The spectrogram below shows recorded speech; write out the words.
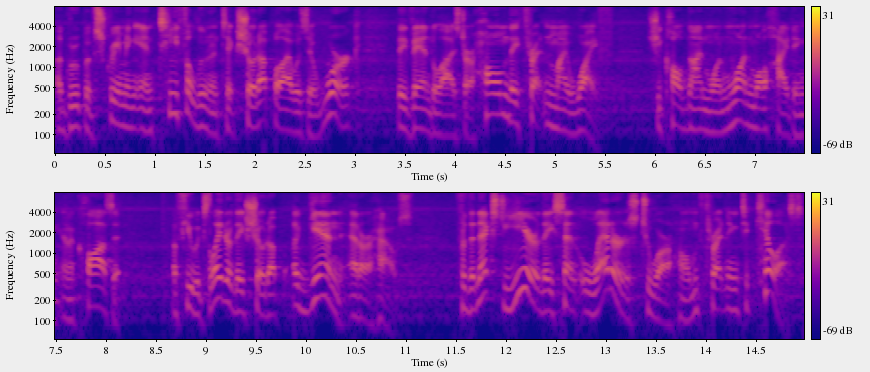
A group of screaming Antifa lunatics showed up while I was at work. They vandalized our home. They threatened my wife. She called 911 while hiding in a closet. A few weeks later, they showed up again at our house. For the next year, they sent letters to our home threatening to kill us.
